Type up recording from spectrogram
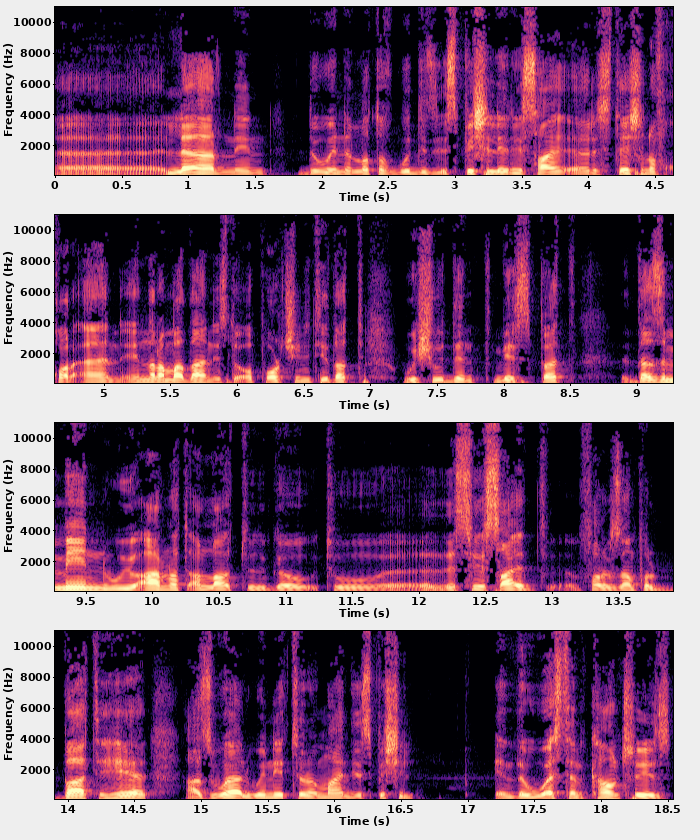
uh, learning, doing a lot of good deeds, especially recitation of Quran. In Ramadan is the opportunity that we shouldn't miss. But it doesn't mean we are not allowed to go to uh, the seaside, for example. But here as well, we need to remind, especially in the Western countries,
